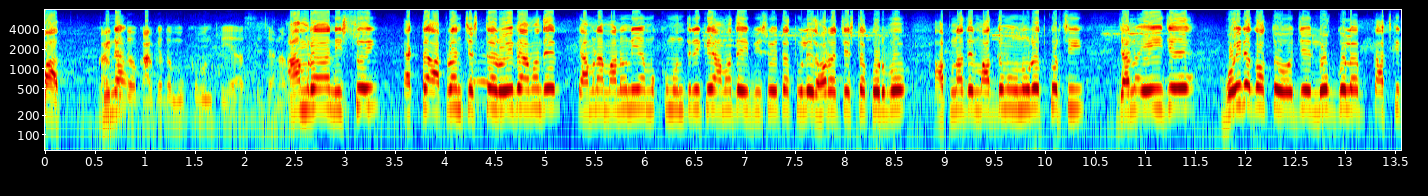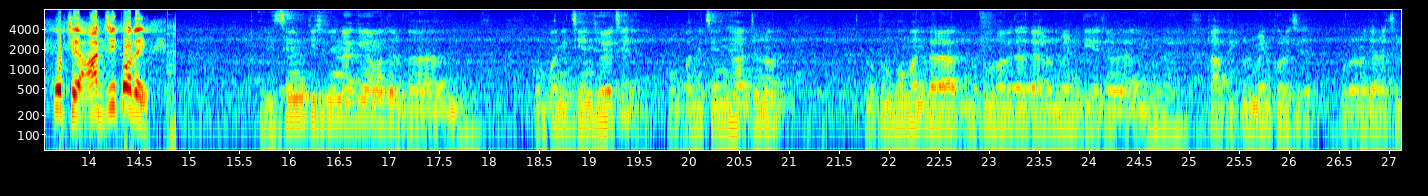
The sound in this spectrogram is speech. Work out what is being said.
বাদ। বিনা কালকে তো মুখ্যমন্ত্রী আসছে জানাবেন আমরা নিশ্চয়ই একটা আপ্রাণ চেষ্টা রইবে আমাদের যে আমরা মাননীয় মুখ্যমন্ত্রীকে আমাদের এই বিষয়টা তুলে ধরার চেষ্টা করব। আপনাদের মাধ্যমে অনুরোধ করছি যেন এই যে বহিরাগত যে লোকগুলো কাজকে করছে আর্জি করে। রিসেন্ট কিছুদিন আগে আমাদের কোম্পানি চেঞ্জ হয়েছে। কোম্পানি চেঞ্জ হওয়ার জন্য নতুন কোম্পানি তারা নতুনভাবে তাদের অ্যালটমেন্ট দিয়ে স্টাফ রিক্রুটমেন্ট করেছে। পুরনো যারা ছিল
